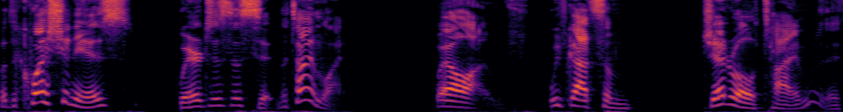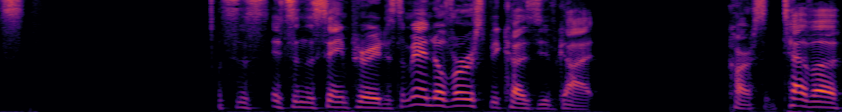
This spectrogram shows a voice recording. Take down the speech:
But the question is, where does this sit in the timeline? Well, we've got some general times. It's it's it's in the same period as the Mandoverse because you've got Carson Teva,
